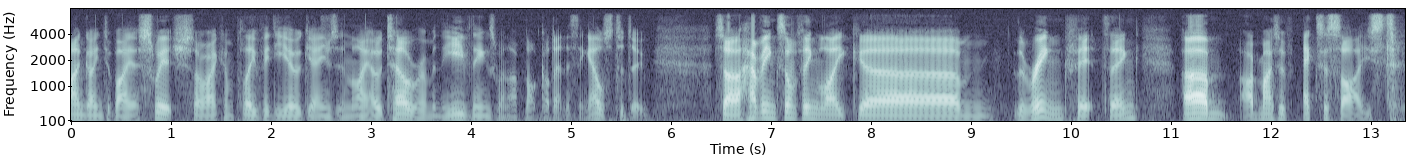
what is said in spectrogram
I'm going to buy a Switch so I can play video games in my hotel room in the evenings when I've not got anything else to do. So having something like um, the Ring Fit thing, um, I might have exercised.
